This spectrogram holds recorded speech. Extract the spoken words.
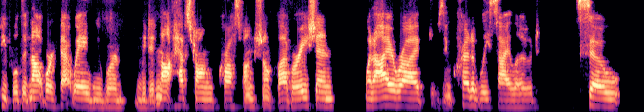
people did not work that way. We were, we did not have strong cross functional collaboration. When I arrived, it was incredibly siloed. So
